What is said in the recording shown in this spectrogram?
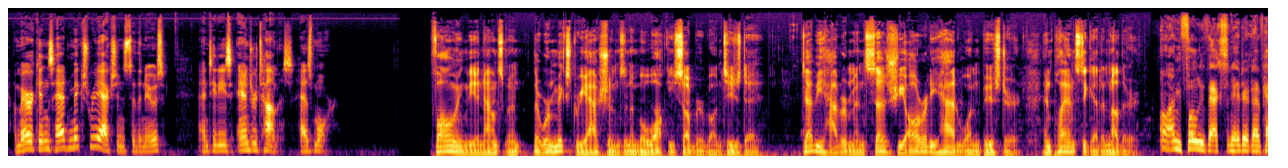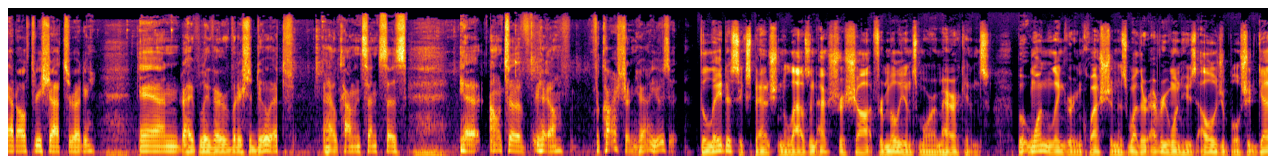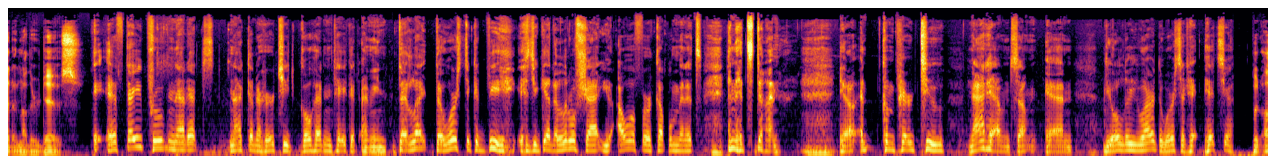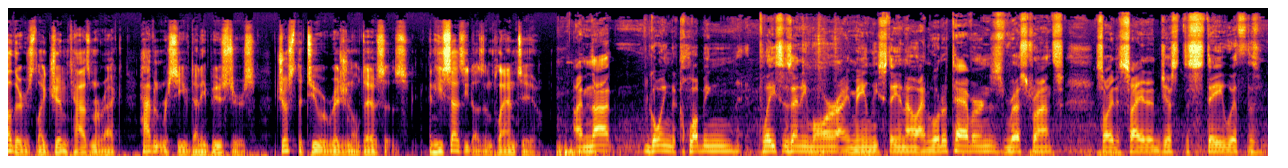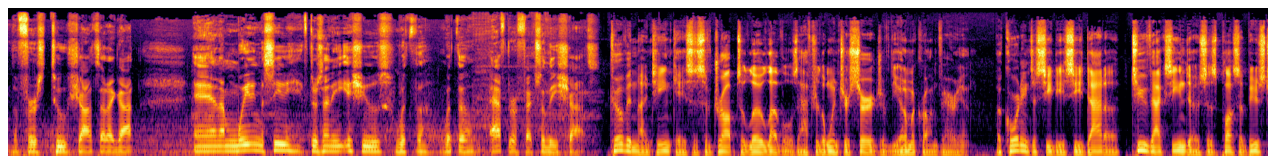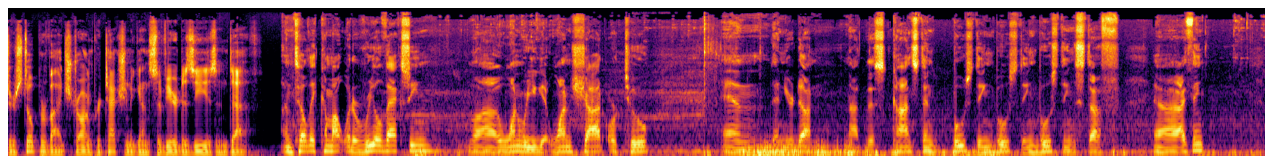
Americans had mixed reactions to the news. NTD's Andrew Thomas has more. Following the announcement, there were mixed reactions in a Milwaukee suburb on Tuesday. Debbie Haberman says she already had one booster and plans to get another, Oh, I'm fully vaccinated. I've had all three shots already, and I believe everybody should do it. You know, common sense says, yeah, ounce of you know precaution. Yeah, use it. The latest expansion allows an extra shot for millions more Americans. But one lingering question is whether everyone who's eligible should get another dose. If they've proven that it's not going to hurt you, go ahead and take it. I mean, the, le- the worst it could be is you get a little shot, you owl for a couple minutes, and it's done. You know, and compared to not having something, and the older you are, the worse it hit, hits you. But others, like Jim Kazmarek, haven't received any boosters, just the two original doses. And he says he doesn't plan to. I'm not going to clubbing places anymore. I mainly stay now. I go to taverns, restaurants. So I decided just to stay with the, the first two shots that I got and I'm waiting to see if there's any issues with the with the after effects of these shots. COVID-19 cases have dropped to low levels after the winter surge of the Omicron variant. According to CDC data, two vaccine doses plus a booster still provide strong protection against severe disease and death. Until they come out with a real vaccine, uh, one where you get one shot or two, and then you're done. Not this constant boosting, boosting, boosting stuff. Uh, I think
